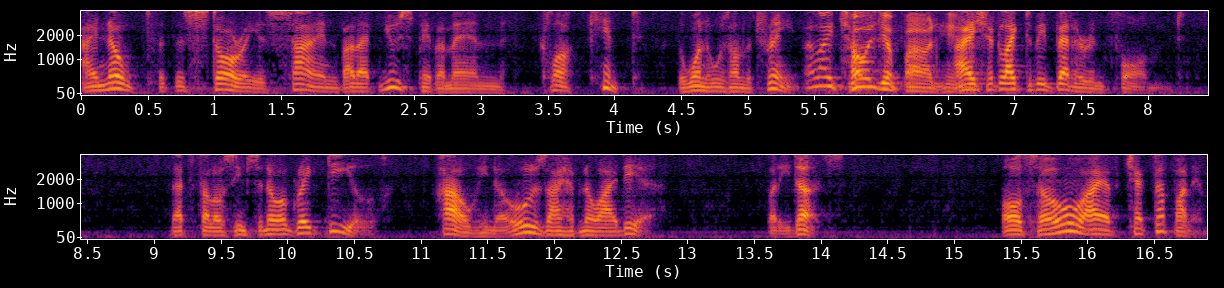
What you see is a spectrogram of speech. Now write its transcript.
I note that this story is signed by that newspaper man, Clark Kent, the one who was on the train. Well, I told you about him. I should like to be better informed. That fellow seems to know a great deal. How he knows, I have no idea. But he does. Also, I have checked up on him.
